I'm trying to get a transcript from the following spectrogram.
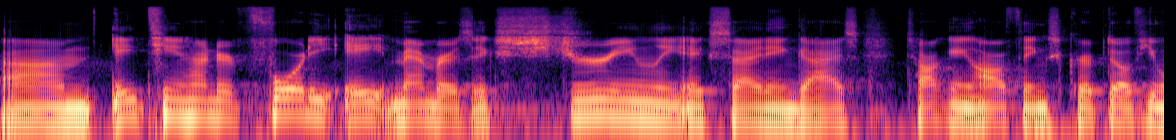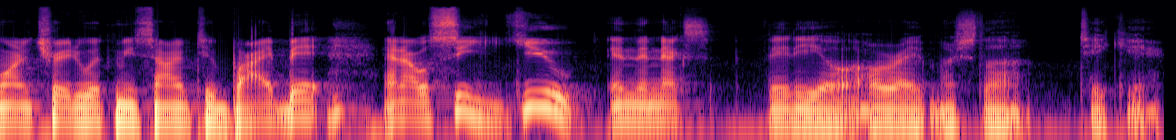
Um, 1848 members. Extremely exciting guys. Talking all things crypto. If you want to trade with me sign up to bybit. And i will see you in the next video. All right much love. Take care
